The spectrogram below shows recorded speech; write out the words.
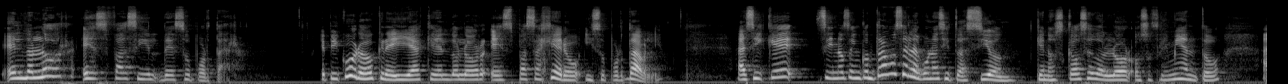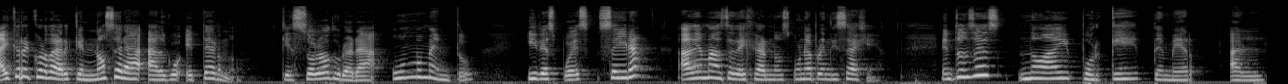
El dolor es fácil de soportar. Epicuro creía que el dolor es pasajero y soportable. Así que si nos encontramos en alguna situación que nos cause dolor o sufrimiento, hay que recordar que no será algo eterno, que solo durará un momento y después se irá, además de dejarnos un aprendizaje. Entonces no hay por qué temer al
